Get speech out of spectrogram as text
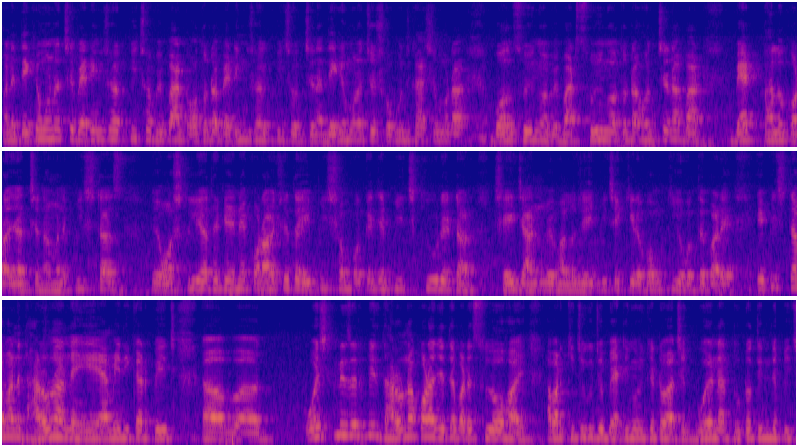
মানে দেখে মনে হচ্ছে ব্যাটিং সহায়ক পিচ হবে বাট অতটা ব্যাটিং সহায়ক পিচ হচ্ছে না। দেখে মনে হচ্ছে সবুজ ঘাসে মোড়া বল সুইং হবে বাট সুইং অতটা হচ্ছে না বাট ব্যাট ভালো করা যাচ্ছে না। মানে পিচটা অস্ট্রেলিয়া থেকে এনে করা হয়েছে, তো এই পিচ সম্পর্কে যে পিচ কিউরেটার সেই জানবে ভালো যে এই পিচে কীরকম কী হতে পারে। এই পিচটা মানে ধারণা নেই, এই আমেরিকার পিচ ওয়েস্ট ইন্ডিজের পিচ ধারণা করা যেতে পারে স্লো হয়। আবার কিছু কিছু ব্যাটিং উইকেটও আছে। গুয়েনার দুটো, তিনটে পিচ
